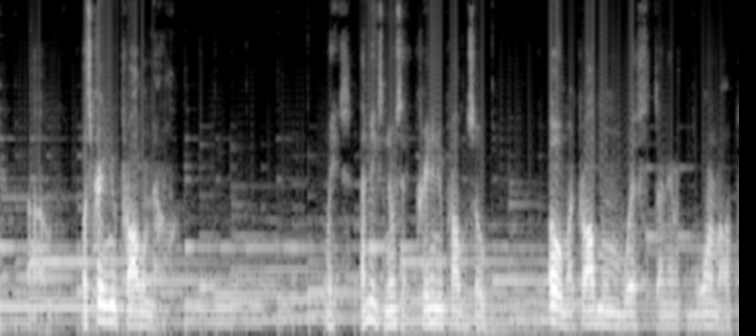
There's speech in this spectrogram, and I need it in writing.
Um, let's create a new problem now. Wait, that makes no sense. Create a new problem. So, oh, my problem with dynamic warm up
